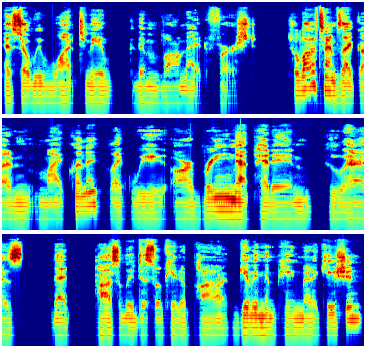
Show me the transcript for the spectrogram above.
And so we want to make them vomit first. So a lot of times, like on my clinic, like we are bringing that pet in who has that possibly dislocated paw, giving them pain medication,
